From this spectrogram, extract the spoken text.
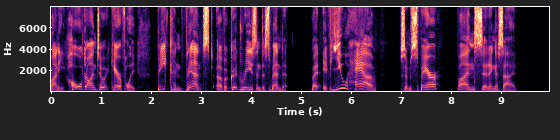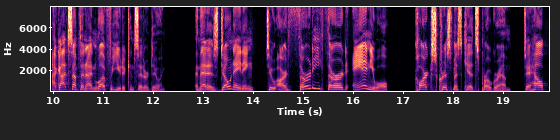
money. Hold on to it carefully. Be convinced of a good reason to spend it. But if you have some spare funds sitting aside, I got something I'd love for you to consider doing. And that is donating to our 33rd annual Clark's Christmas Kids program to help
